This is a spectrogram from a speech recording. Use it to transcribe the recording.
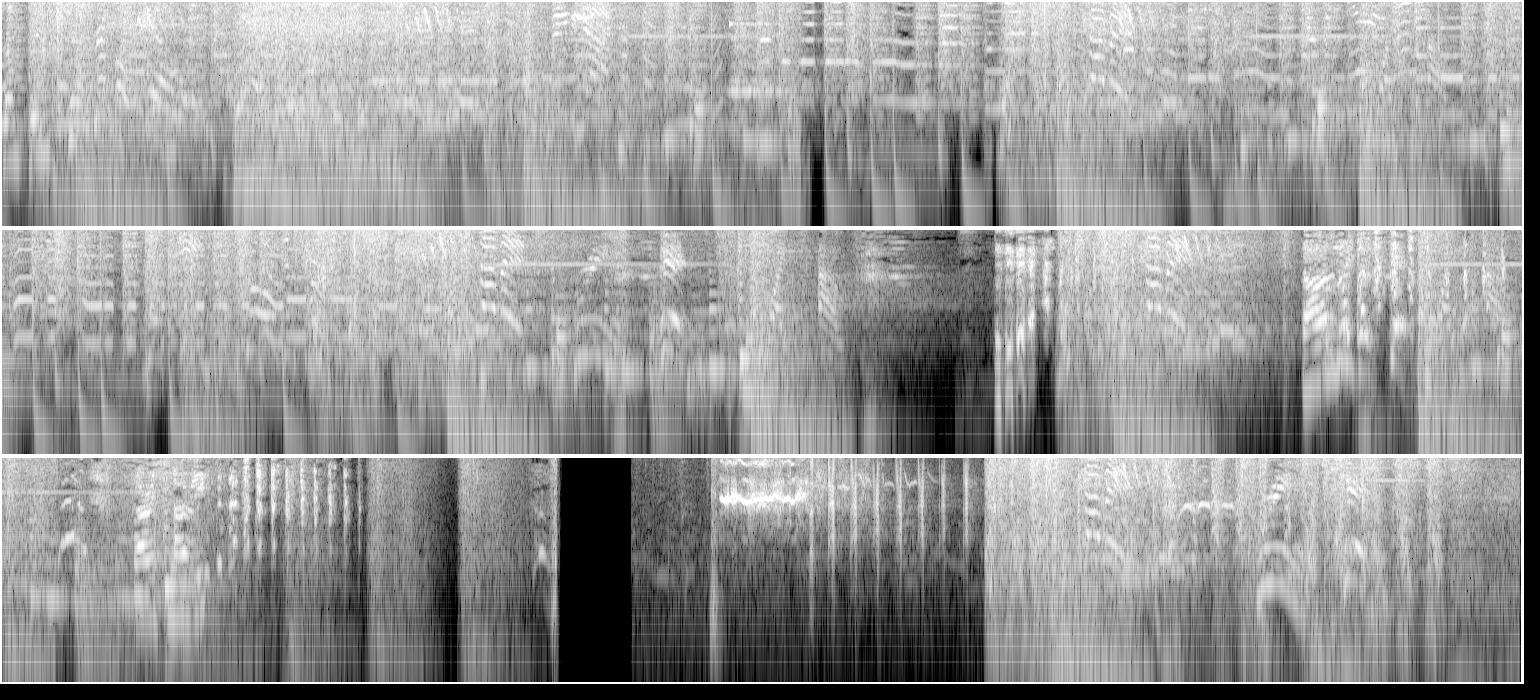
something? Triple kill! Maniac! Savage! Sorry, sorry.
